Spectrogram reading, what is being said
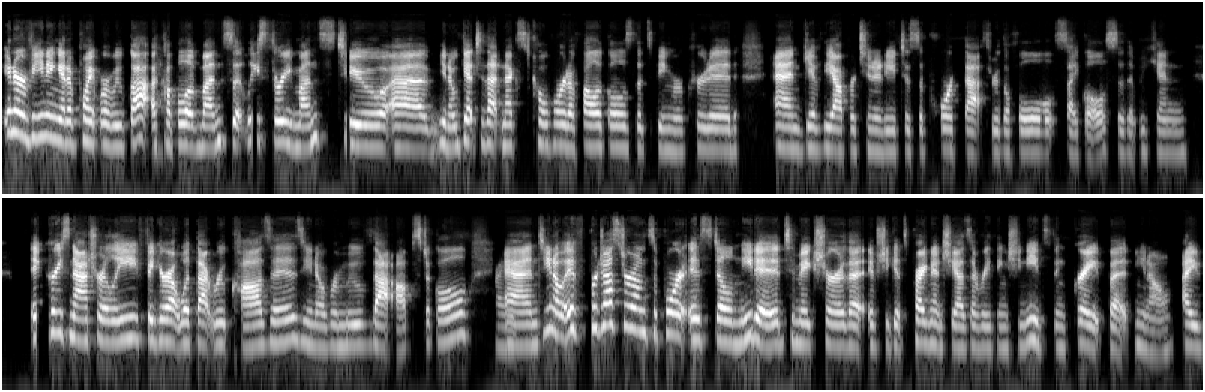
intervening at a point where we've got a couple of months, at least three months to, uh, you know, get to that next cohort of follicles that's being recruited and give the opportunity to support that through the whole cycle so that we can increase naturally figure out what that root cause is you know remove that obstacle right. and you know if progesterone support is still needed to make sure that if she gets pregnant she has everything she needs then great but you know i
